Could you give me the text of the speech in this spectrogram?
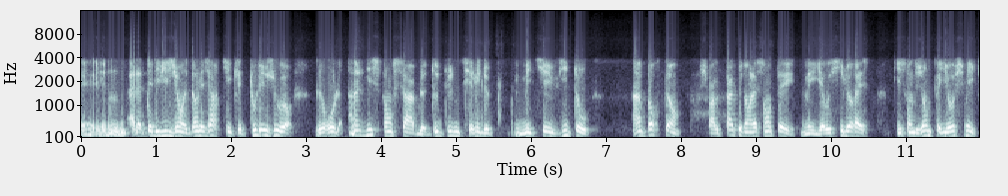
euh, à la télévision et dans les articles tous les jours le rôle indispensable de toute une série de métiers vitaux, importants, je parle pas que dans la santé, mais il y a aussi le reste, qui sont des gens payés au SMIC.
